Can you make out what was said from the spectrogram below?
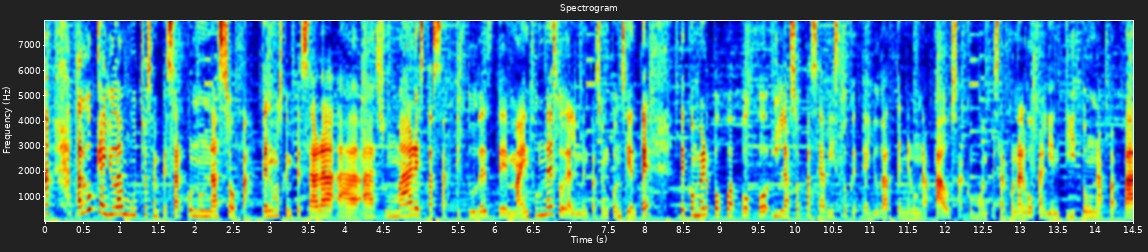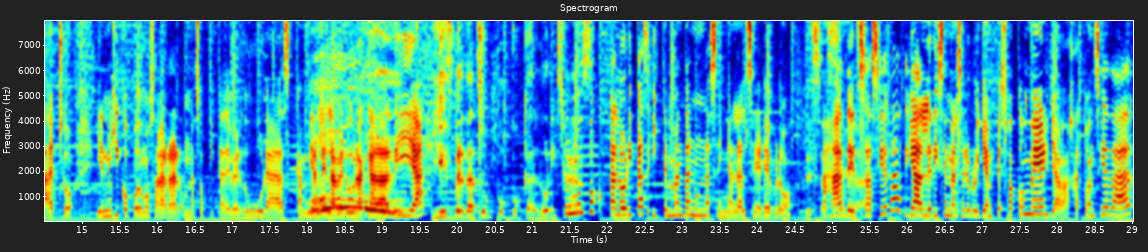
Algo que ayuda mucho es empezar con una sopa. Tenemos que empezar a, sumar estas actitudes de mindfulness o de alimentación consciente, de comer poco a poco y la sopa se ha visto que te ayuda a tener una pausa, como empezar con algo calientito, un apapacho. Y en México podemos agarrar una sopita de verduras, cambiarle la verdura cada día. Y es verdad, son poco calóricas. Son muy poco calóricas y te mandan una señal al cerebro. De saciedad. Ajá, de saciedad. Ya le dicen al cerebro, ya empezó a comer, ya baja tu ansiedad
